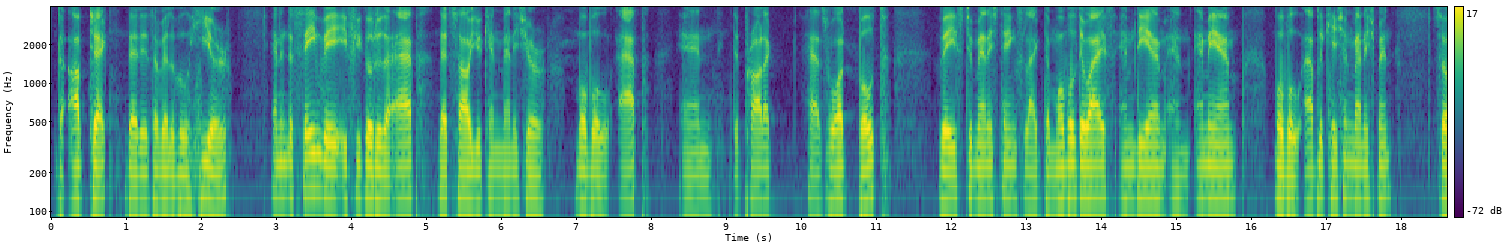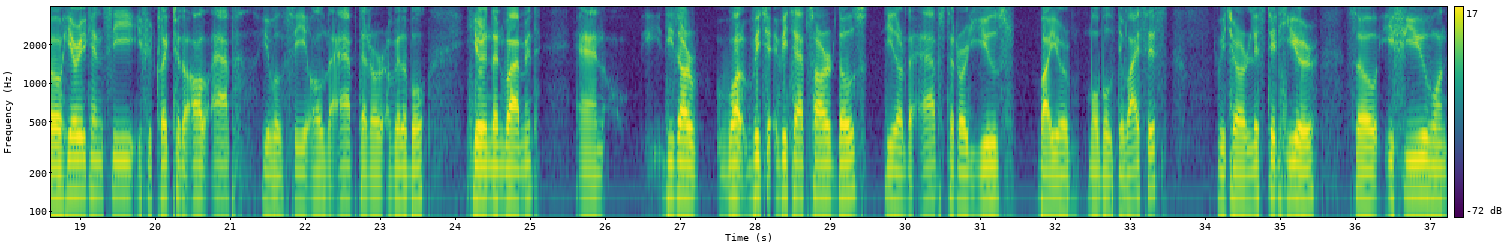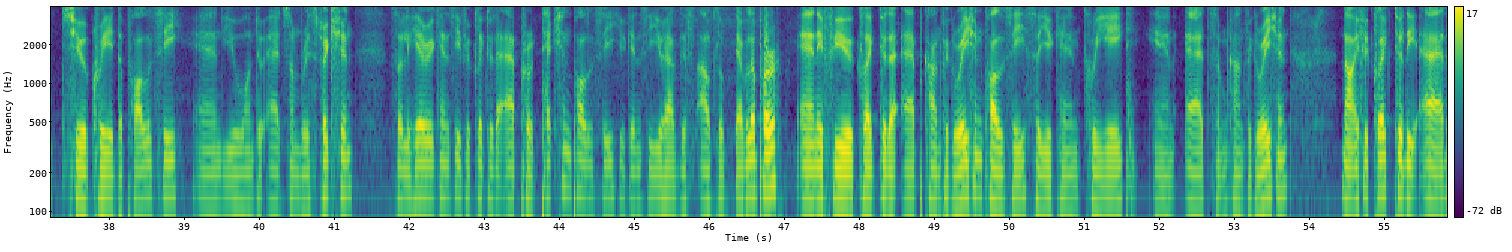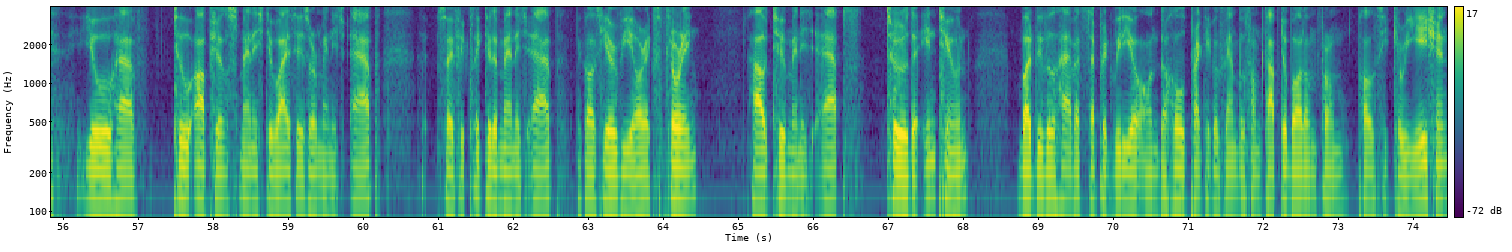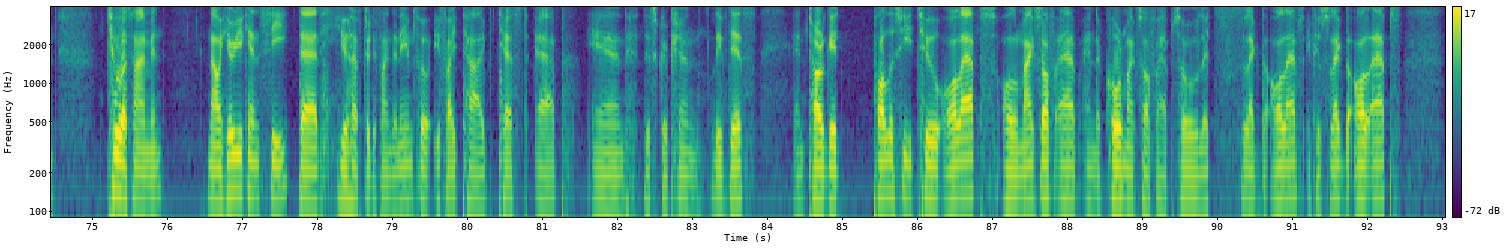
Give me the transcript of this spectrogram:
the object that is available here. And in the same way if you go to the app that's how you can manage your mobile app. And the product has what both ways to manage things like the mobile device MDM and MAM mobile application management. So here you can see if you click to the all app you will see all the app that are available here in the environment. And these are what which which apps are those? These are the apps that are used by your mobile devices which are listed here. So if you want to create the policy and you want to add some restriction so here you can see if you click to the app protection policy you can see you have this Outlook developer. And if you click to the app configuration policy so you can create and add some configuration. Now if you click to the add you have two options manage devices or manage app. So if you click to the manage app because here we are exploring how to manage apps through the Intune but we will have a separate video on the whole practical example from top to bottom from policy creation to assignment. Now here you can see that you have to define the name. So if I type test app and description leave this and target policy to all apps all Microsoft app and the core Microsoft app. So let's select the all apps. If you select the all apps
